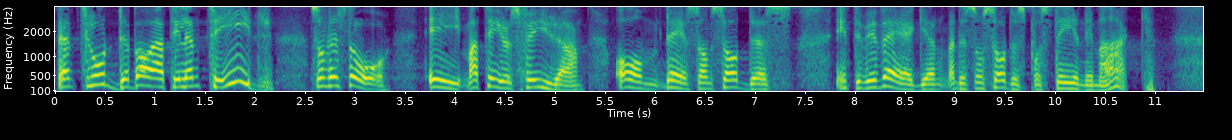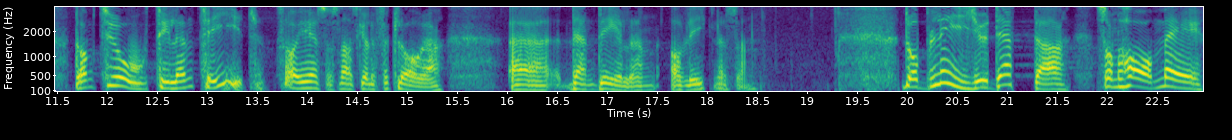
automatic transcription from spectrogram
Den trodde bara till en tid, som det står i Matteus 4, om det som såddes, inte vid vägen, men det som såddes på stenig mark. De tror till en tid, sa Jesus när han skulle förklara eh, den delen av liknelsen. Då blir ju detta som har med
